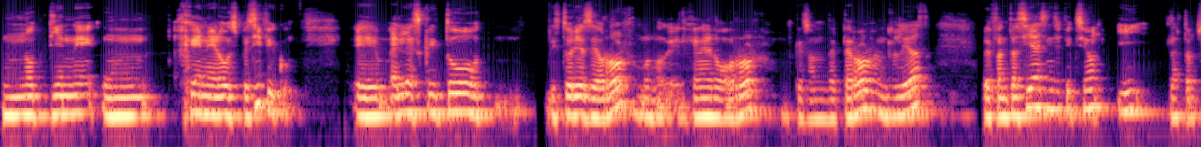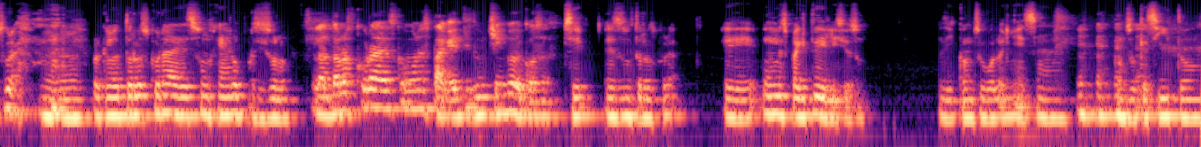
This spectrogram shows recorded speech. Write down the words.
no tiene un género específico. Eh, él ha escrito historias de horror, bueno, del género horror, que son de terror en realidad, de fantasía, ciencia ficción y la Torre Oscura. Porque la Torre Oscura es un género por sí solo. La Torre Oscura es como un espagueti de un chingo de cosas. Sí, es la Torre Oscura. Eh, un espagueti delicioso. Así con su boloñesa, con su quesito.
